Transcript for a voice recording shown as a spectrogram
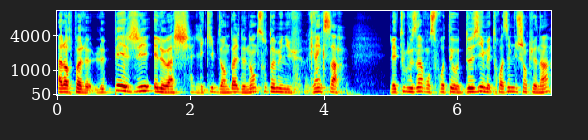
Alors Paul, le PSG et le H, l'équipe de handball de Nantes sont au menu, rien que ça. Les Toulousains vont se frotter au deuxième et troisième du championnat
